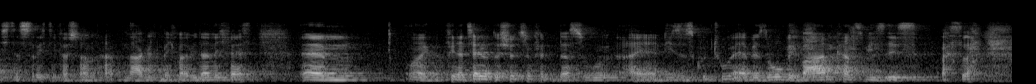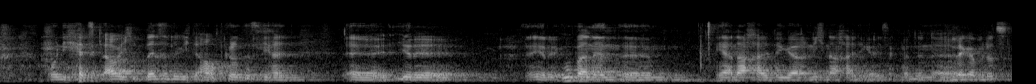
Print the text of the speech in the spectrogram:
ich das richtig verstanden habe, nagelt mich mal wieder nicht fest, ähm, finanzielle Unterstützung, für, dass du äh, dieses Kulturerbe so bewahren kannst, wie es ist. Ach so. Und jetzt glaube ich, das ist nämlich der Hauptgrund, dass sie halt äh, ihre, ihre U-Bahnen ähm, ja, nachhaltiger, nicht nachhaltiger, wie sagt man denn? Äh, länger benutzen.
